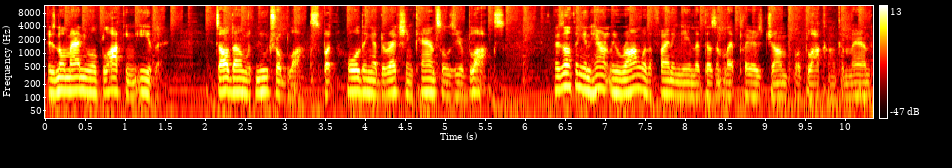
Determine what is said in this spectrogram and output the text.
There's no manual blocking either. It's all done with neutral blocks, but holding a direction cancels your blocks. There's nothing inherently wrong with a fighting game that doesn't let players jump or block on command,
